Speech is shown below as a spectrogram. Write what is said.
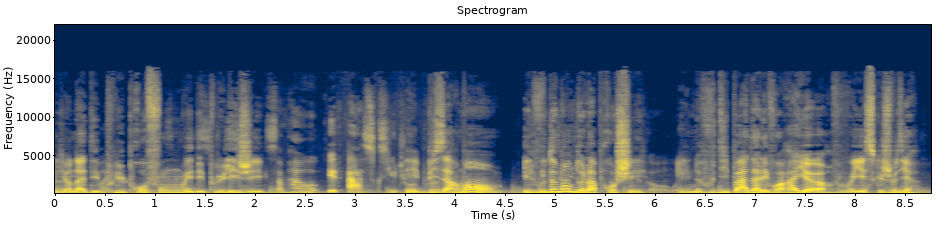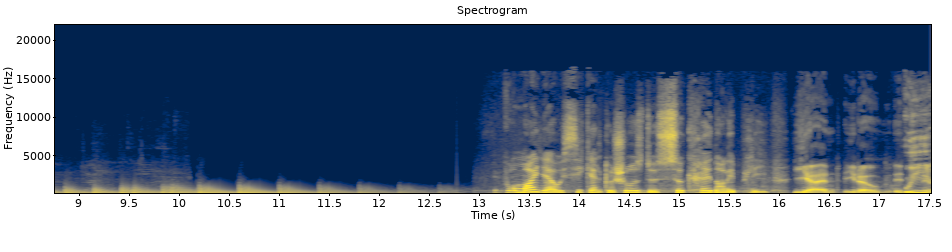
Il y en a des plus profonds et des plus légers. Et bizarrement, il vous demande de l'approcher. Il ne vous dit pas d'aller voir ailleurs. Vous voyez ce que je veux dire? Pour moi, il y a aussi quelque chose de secret dans les plis. Oui,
